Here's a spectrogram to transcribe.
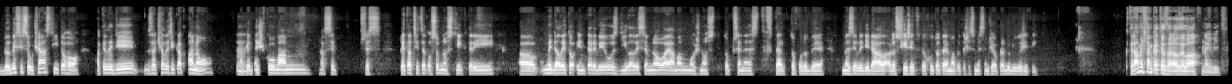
byl by si součástí toho a ty lidi začali říkat ano, Mm. A ke dnešku mám asi přes 35 osobností, který uh, mi dali to interview, sdíleli se mnou a já mám možnost to přenést v této podobě mezi lidi dál a rozšířit trochu to téma, protože si myslím, že je opravdu důležitý. Která myšlenka tě zarazila nejvíc?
